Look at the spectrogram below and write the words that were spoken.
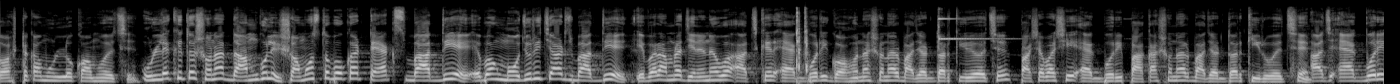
দশ টাকা মূল্য কম হয়েছে। উল্লেখিত সোনার দামগুলি সমস্ত প্রকার ট্যাক্স বাদ দিয়ে এবং মজুরি চার্জ বাদ দিয়ে। এবার আমরা জেনে নেব আজকের এক ভরি গহনা সোনার বাজার দর কি রয়েছে। পাশাপাশি এক ভরি পাকা সোনার বাজার দর কি রয়েছে। আজ এক ভরি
